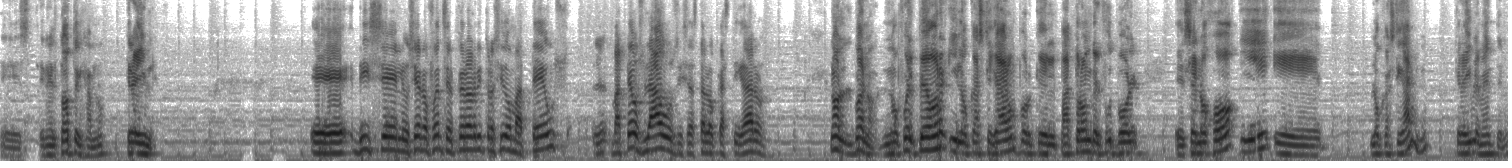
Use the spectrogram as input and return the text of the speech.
en el Tottenham, ¿no? Increíble. Eh, dice Luciano Fuentes, el peor árbitro ha sido Mateus, Mateus Laus, dice, hasta lo castigaron. No, bueno, no fue el peor y lo castigaron porque el patrón del fútbol eh, se enojó y eh, lo castigaron, ¿no? Increíblemente, ¿no?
